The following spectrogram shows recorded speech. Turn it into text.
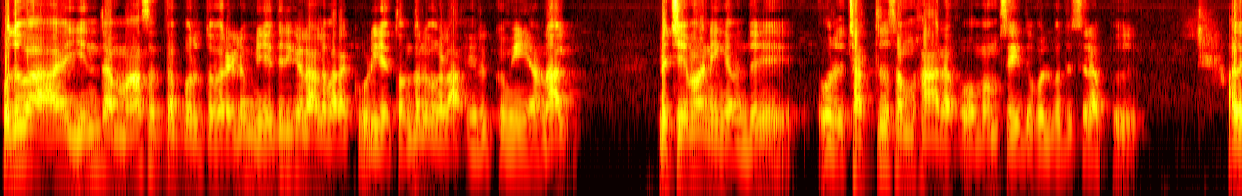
பொதுவாக இந்த மாதத்தை பொறுத்தவரையிலும் எதிரிகளால் வரக்கூடிய தொந்தரவுகளாக இருக்குமே. ஆனால் நிச்சயமாக நீங்கள் வந்து ஒரு சத்ரு சம்ஹார ஹோமம் செய்து கொள்வது சிறப்பு. அது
